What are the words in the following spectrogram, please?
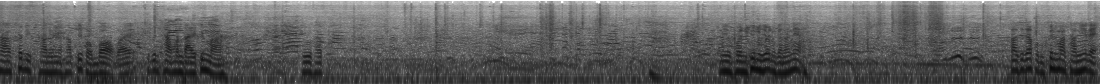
ทางขึ้นอีกทางหนึงนะครับ ที่ผมบอกไว้ที่เป็นทางบันไดขึ้นมา ดูครับ มีคนขึ้นมาเยอะเหมือนกันนะเนี่ยคราวที่แล้วผมขึ้นมาทางนี้แหละ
